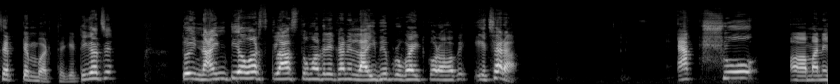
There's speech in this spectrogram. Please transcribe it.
September থেকে। ঠিক আছে? তো এই নাইনটি আওয়ার্স ক্লাস তোমাদের এখানে লাইভে প্রোভাইড করা হবে। এছাড়া একশো মানে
